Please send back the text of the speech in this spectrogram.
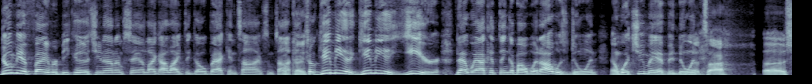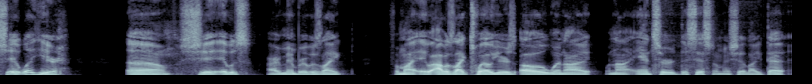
Do me a favor because you know what I'm saying. Like I like to go back in time sometimes. Okay. So give me a give me a year that way I can think about what I was doing and what you may have been doing. That's how. Uh, shit. What year? Um, shit. It was. I remember it was like from my. It, I was like twelve years old when I when I entered the system and shit like that.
